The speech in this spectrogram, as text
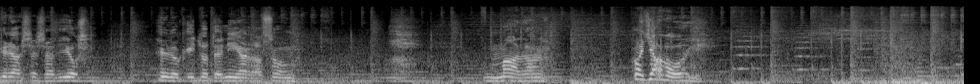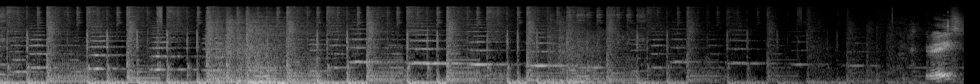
Gracias a Dios, el loquito tenía razón. Madame, allá voy. ¿Grace?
